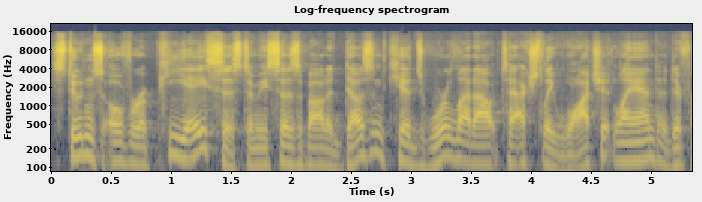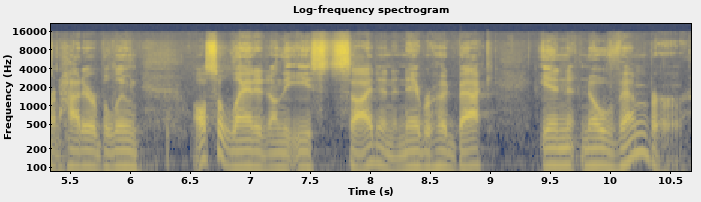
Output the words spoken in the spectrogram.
students over a PA system. He says about a dozen kids were let out to actually watch it land. A different hot air balloon also landed on the east side in a neighborhood back in November.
